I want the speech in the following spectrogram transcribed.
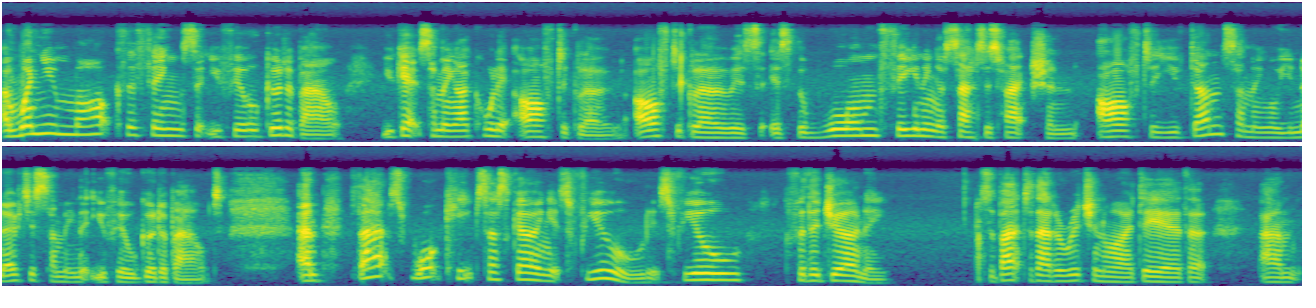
And when you mark the things that you feel good about, you get something I call it afterglow. Afterglow is is the warm feeling of satisfaction after you've done something or you notice something that you feel good about. And that's what keeps us going. It's fuel. It's fuel for the journey. So back to that original idea that um,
